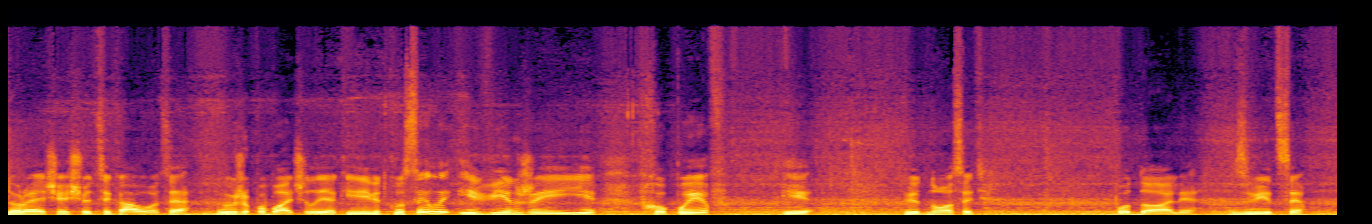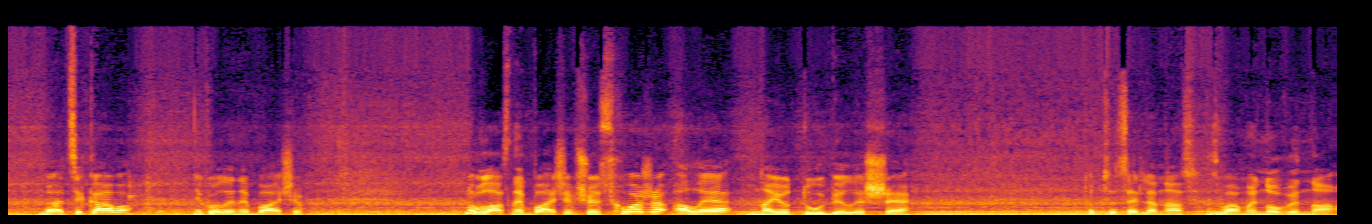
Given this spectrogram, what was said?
До речі, що цікаво, це ви вже побачили, як її відкусили, і він же її вхопив і відносить подалі звідси. Да, цікаво, ніколи не бачив. Ну, власне, бачив щось схоже, але на Ютубі лише. Тобто це для нас з вами новина.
